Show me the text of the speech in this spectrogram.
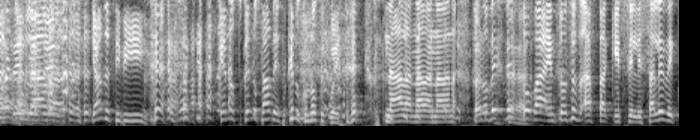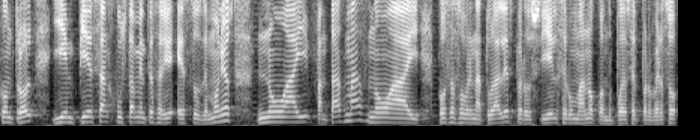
pura chulada. ¿Qué andas, TV? ¿Qué nos, ¿Qué nos sabes? ¿Qué nos conoces, güey? Nada, nada, nada, nada. Pero de, de esto va. Entonces, hasta que se le sale de control y empiezan justamente a salir estos demonios, no hay fantasmas, no hay cosas sobrenaturales, pero sí el ser humano, cuando puede ser perverso,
